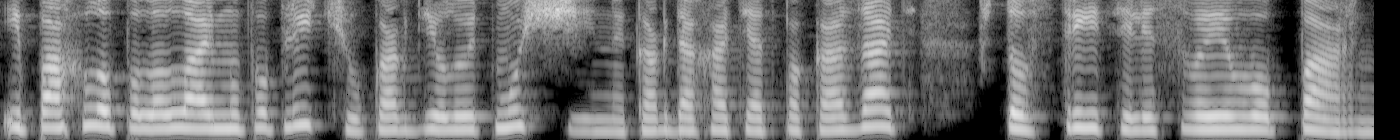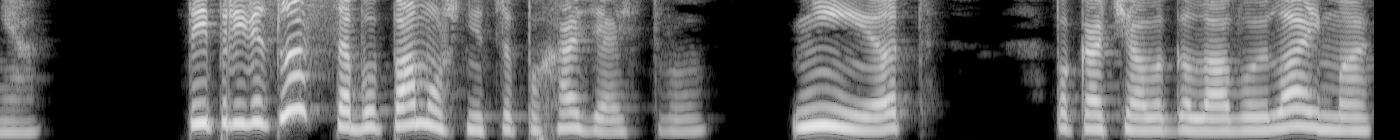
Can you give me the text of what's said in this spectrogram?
и похлопала Лайму по плечу, как делают мужчины, когда хотят показать, что встретили своего парня. Ты привезла с собой помощницу по хозяйству? Нет, покачала головой Лайма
